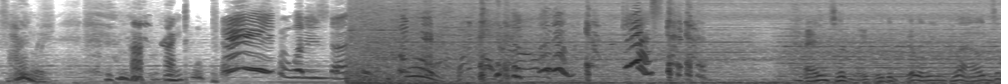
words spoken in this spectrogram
finally, Night will pay for what he's done. Gas! And suddenly, through the billowing clouds of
